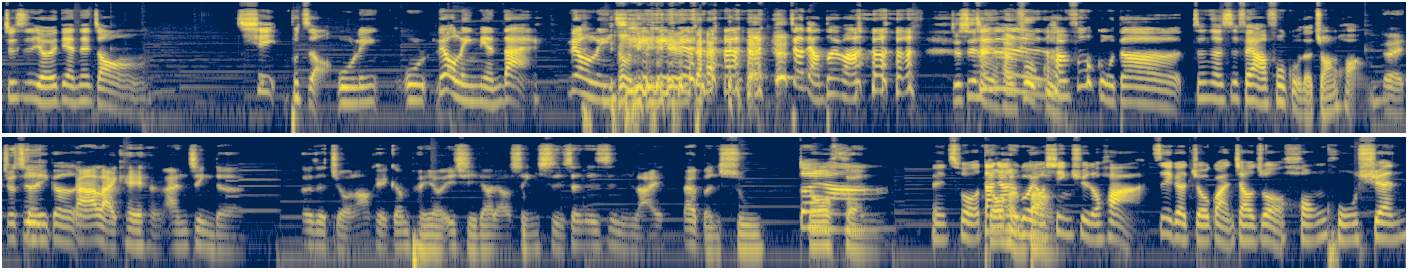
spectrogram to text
就是有一点那种。七不走，五零五六零年代，六零七年代，这样讲对吗？就是很很复古，很复古的，真的是非常复古的装潢。对，就是一个大家来可以很安静的喝着酒，然后可以跟朋友一起聊聊心事，甚至是你来带本书，对啊，都很没错。大家如果有兴趣的话，这个酒馆叫做鸿湖轩。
